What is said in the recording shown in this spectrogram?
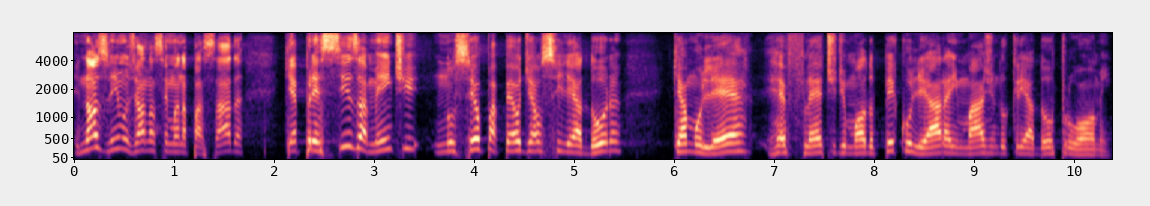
E nós vimos já na semana passada que é precisamente no seu papel de auxiliadora que a mulher reflete de modo peculiar a imagem do Criador para o homem.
